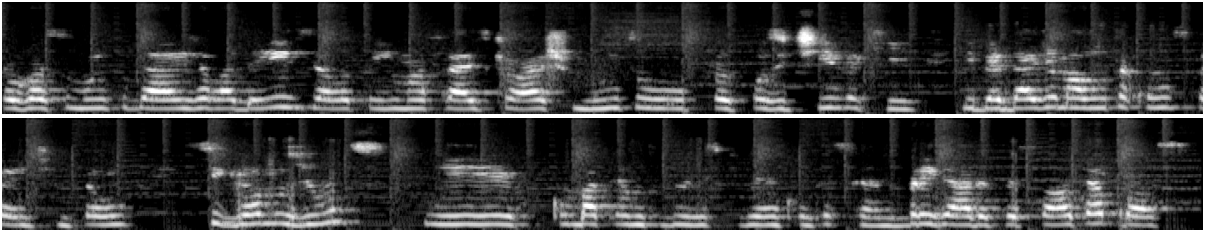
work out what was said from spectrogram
Eu gosto muito da Angela Davis, ela tem uma frase que eu acho muito positiva, que liberdade é uma luta constante. Então, sigamos juntos e combatendo tudo isso que vem acontecendo. Obrigada, pessoal. Até a próxima.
